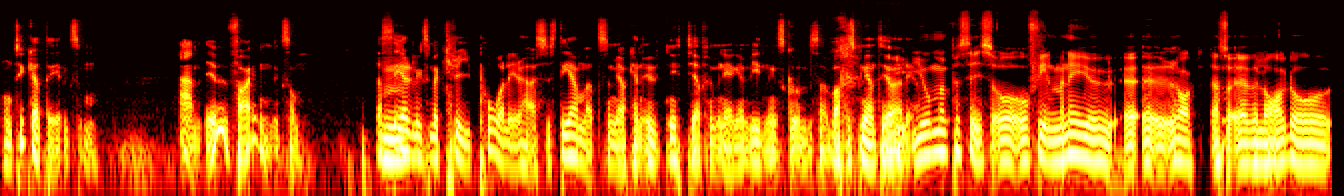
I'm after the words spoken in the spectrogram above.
hon tycker att det är liksom, men det är väl fine liksom. Jag Mm. ser liksom ett kryphål i det här systemet som jag kan utnyttja för min egen vinnings skull. Så här, varför skulle jag inte göra det? Jo, men precis. Och, och filmen är ju ö, rakt, alltså överlag då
